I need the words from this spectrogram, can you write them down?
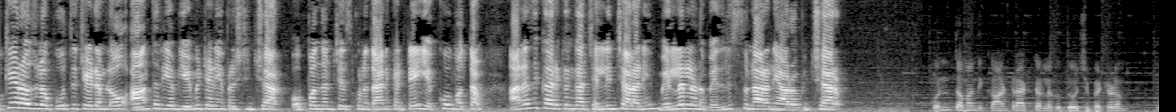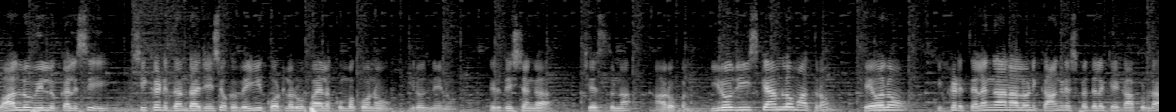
ఒకే రోజులో పూర్తి చేయడంలో ఆంతర్యం ఏమిటని ప్రశ్నించారు. ఒప్పందం చేసుకున్న దానికంటే ఎక్కువ మొత్తం అనధికారికంగా చెల్లించాలని మిల్లర్లను బెదిరిస్తున్నారని ఆరోపించారు. కొంతమంది కాంట్రాక్టర్లకు దోచిపెట్టడం వాళ్ళు వీళ్ళు కలిసి చీకటి దందా చేసి ఒక వెయ్యి కోట్ల రూపాయల కుంభకోణం ఈరోజు నేను నిర్దిష్టంగా చేస్తున్న ఆరోపణ. ఈరోజు ఈ స్కామ్లో మాత్రం కేవలం ఇక్కడ తెలంగాణలోని కాంగ్రెస్ పెద్దలకే కాకుండా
